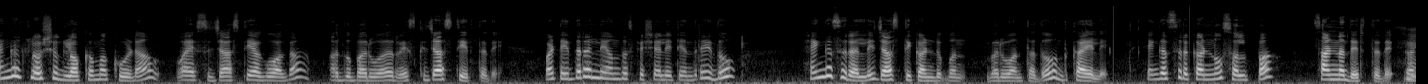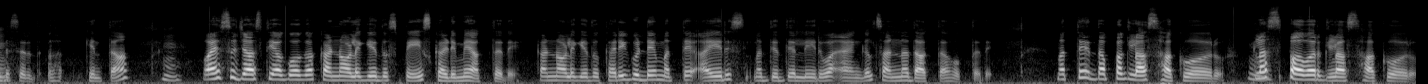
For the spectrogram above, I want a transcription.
ಆಂಗಲ್ ಕ್ಲೋಶರ್ ಗ್ಲೋಕೋಮಾ ಕೂಡ ವಯಸ್ಸು ಜಾಸ್ತಿ ಆಗುವಾಗ ಅದು ಬರುವ ರಿಸ್ಕ್ ಜಾಸ್ತಿ ಇರ್ತದೆ. ಬಟ್ ಇದರಲ್ಲಿ ಒಂದು ಸ್ಪೆಷಾಲಿಟಿ ಅಂದರೆ ಇದು ಹೆಂಗಸರಲ್ಲಿ ಜಾಸ್ತಿ ಕಂಡು ಬನ್ ಬರುವಂಥದ್ದು ಒಂದು ಕಾಯಿಲೆ. ಹೆಂಗಸರ ಕಣ್ಣು ಸ್ವಲ್ಪ ಸಣ್ಣದಿರ್ತದೆ ಗಂಡಸರದಕ್ಕಿಂತ ವಯಸ್ಸು ಜಾಸ್ತಿ ಆಗುವಾಗ ಕಣ್ಣೊಳಗೆ ಇದು ಸ್ಪೇಸ್ ಕಡಿಮೆ ಆಗ್ತದೆ. ಕಣ್ಣೊಳಗೆ ಅದು ಕರಿಗುಡ್ಡೆ ಮತ್ತೆ ಐರಿಸ್ ಮಧ್ಯದಲ್ಲಿ ಇರುವ ಆ್ಯಂಗಲ್ ಸಣ್ಣದಾಗ್ತಾ ಹೋಗ್ತದೆ. ಮತ್ತೆ ದಪ್ಪ ಗ್ಲಾಸ್ ಹಾಕುವವರು ಪ್ಲಸ್ ಪವರ್ ಗ್ಲಾಸ್ ಹಾಕುವವರು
